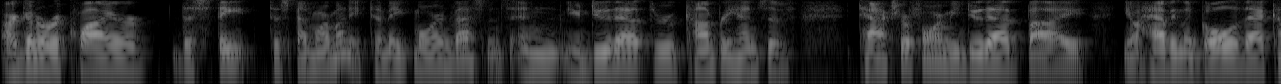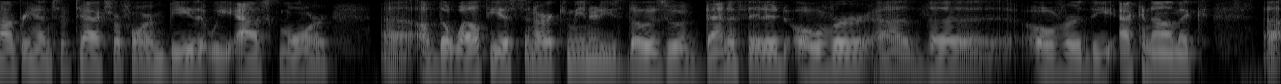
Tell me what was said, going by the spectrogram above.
are going to require the state to spend more money to make more investments. And you do that through comprehensive tax reform. You do that by you know having the goal of that comprehensive tax reform be that we ask more uh, of the wealthiest in our communities those who have benefited over uh, the over the economic uh,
